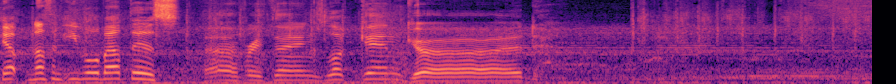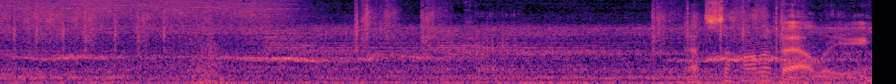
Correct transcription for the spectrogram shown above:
Yep, nothing evil about this. Everything's looking good. Okay. That's Tahana Valley.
